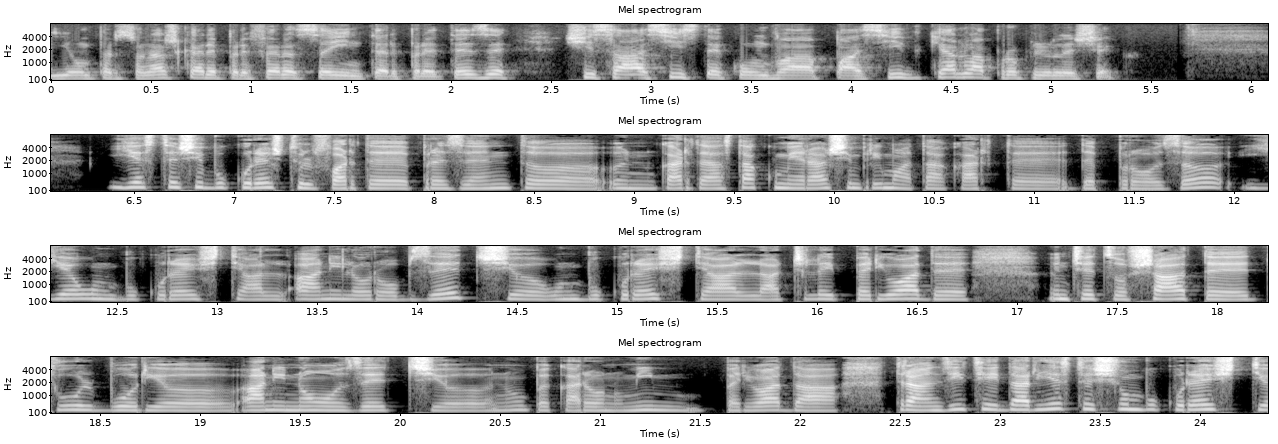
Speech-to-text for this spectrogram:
E un personaj care preferă să interpreteze și să asiste cumva pasiv chiar la propriul eșec. Este și Bucureștiul foarte prezent uh, în cartea asta, cum era și în prima ta carte de proză. E un București al anilor 80, uh, un București al acelei perioade încețoșate, tulburi, uh, anii 90, nu, pe care o numim perioada tranziției, dar este și un București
